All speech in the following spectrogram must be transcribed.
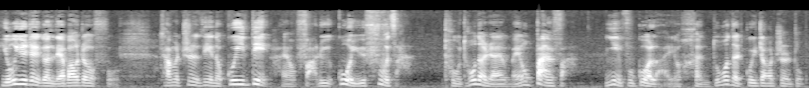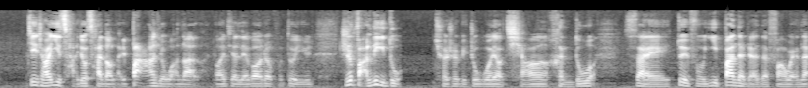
由于这个联邦政府他们制定的规定还有法律过于复杂，普通的人没有办法应付过来，有很多的规章制度，经常一踩就踩到雷，叭就完蛋了，而且联邦政府对于执法力度。确实比中国要强很多，在对付一般的人的范围内，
